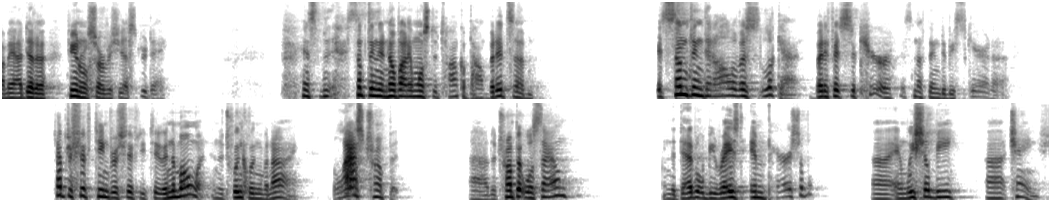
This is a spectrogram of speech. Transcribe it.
I mean, I did a funeral service yesterday. It's something that nobody wants to talk about, but it's, a, it's something that all of us look at. But if it's secure, it's nothing to be scared of. Chapter 15, verse 52. In the moment, in the twinkling of an eye, the last trumpet, uh, the trumpet will sound, and the dead will be raised imperishable, uh, and we shall be uh, changed.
